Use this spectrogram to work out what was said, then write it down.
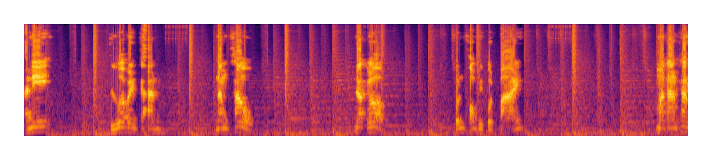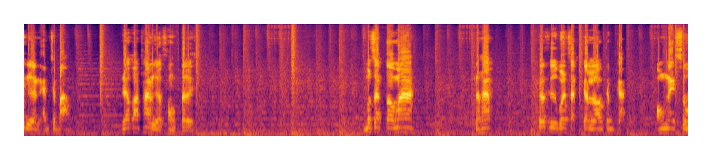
อันนี้ถือว่าเป็นการนำเข้า ลักลอบขนของผิดกฎหมาย มาทางท่าเรือแหลมฉบัง แล้วก็ท่าเรือคลองเตยบริษัทต่อมานะครับ ก็คือบริษัทกันรองจำกัดของนายซู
